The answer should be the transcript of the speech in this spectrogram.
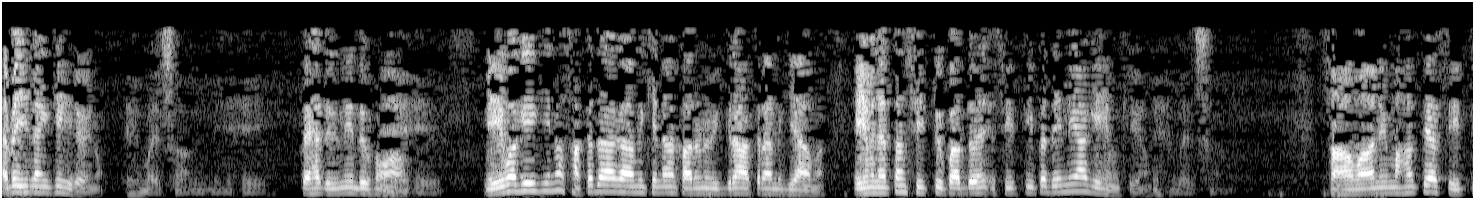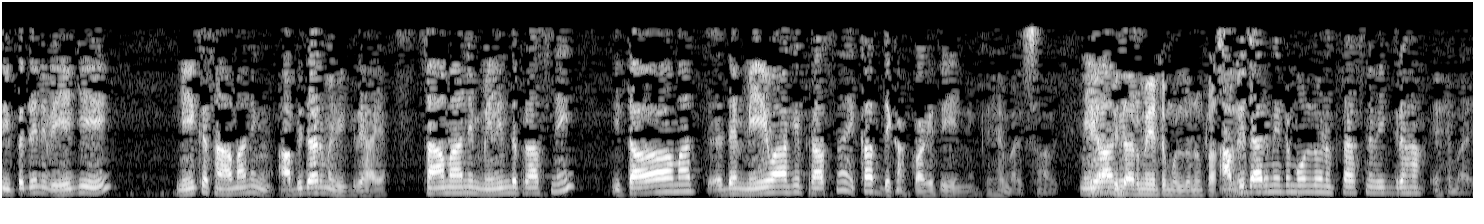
හැබැයි ඊළඟ එකේ හිර වෙනවා. එහෙමයි ස්වාමීනි. පැහැදිලි නේද කොහොමද? මේ වගේ කියනවා සකදාගාමි කෙනා කරුණ විග්‍රහ කරන්න ගියාම එහෙම නැත්නම් සිත් උපද්ද සිත් ඉපදෙන්නේ යාගේ එහෙම කියනවා. සාමාන්‍ය මහත්ය සිත් ඉපදෙන වේගයේ මේක සාමාන්‍යයෙන් අභිධර්ම විග්‍රහය. සාමාන්‍ය මිලින්ද ප්‍රශ්නේ ඊටමත් දැන් මේ වාගේ ප්‍රශ්න එකක් දෙකක් වගේ තියෙන්නේ. එහෙමයි ස්වාමී. මේ අභිධර්මයට මුල් වුණු ප්‍රශ්න. අභිධර්මයට මුල් වුණු ප්‍රශ්න විග්‍රහ. එහෙමයි.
